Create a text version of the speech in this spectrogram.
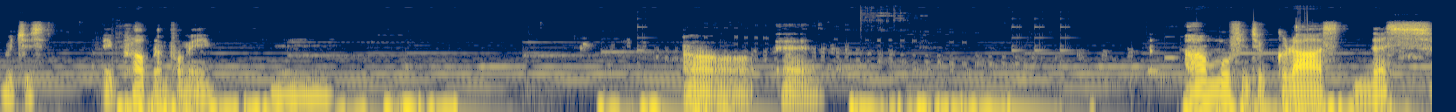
which is a problem for me. Hmm. Oh, and I'll move into glassness.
